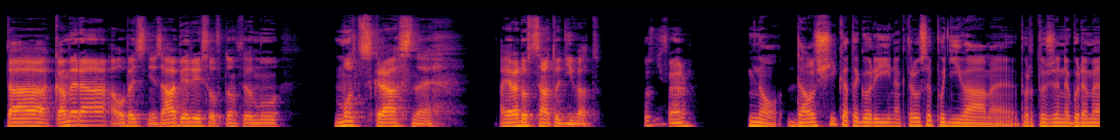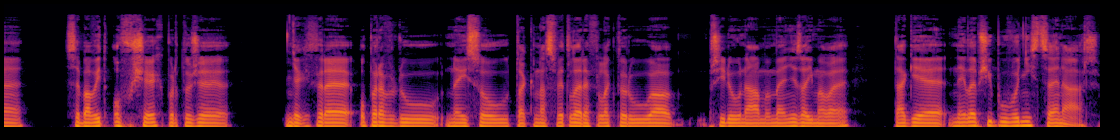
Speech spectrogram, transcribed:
ta kamera a obecně záběry jsou v tom filmu moc krásné a je radost se na to dívat. To zní fair. No, další kategorii, na kterou se podíváme, protože nebudeme se bavit o všech, protože některé opravdu nejsou tak na světle reflektorů a přijdou nám méně zajímavé, tak je nejlepší původní scénář,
